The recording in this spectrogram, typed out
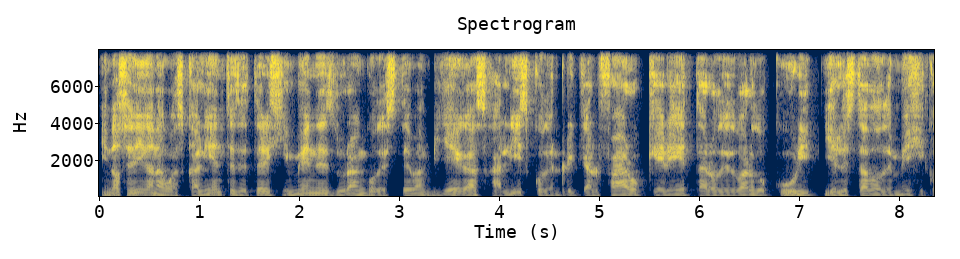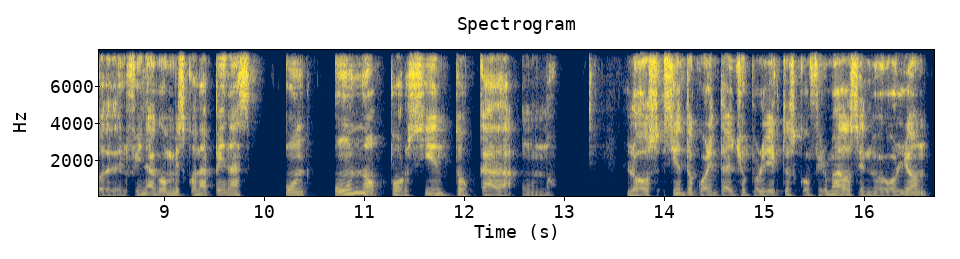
Y no se digan Aguascalientes de Tere Jiménez, Durango de Esteban Villegas, Jalisco de Enrique Alfaro, Querétaro de Eduardo Curi y el Estado de México de Delfina Gómez con apenas un 1% cada uno. Los 148 proyectos confirmados en Nuevo León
